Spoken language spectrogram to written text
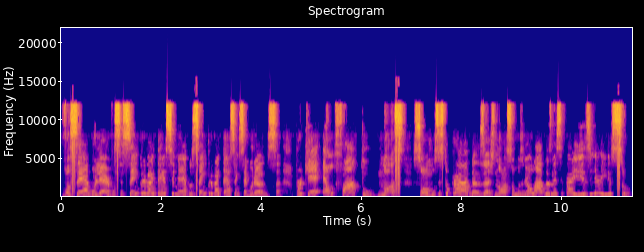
Você é mulher, você sempre vai ter esse medo, sempre vai ter essa insegurança, porque é um fato. Nós somos estupradas, nós somos violadas nesse país e é isso.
